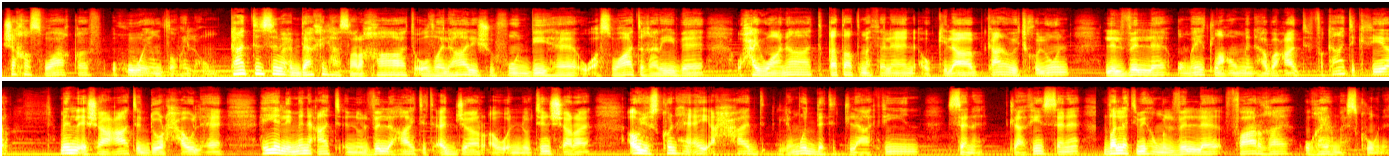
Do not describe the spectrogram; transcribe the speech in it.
شخص واقف وهو ينظر لهم. كانت تنسمع بداخلها صرخات وظلال يشوفون بيها وأصوات غريبة وحيوانات قطط مثلا أو كلاب كانوا يدخلون للفيلا وما يطلعون منها بعد. فكانت كثير من الإشاعات تدور حولها هي اللي منعت إنه الفيلا هاي تتأجر أو إنه تنشرة أو يسكنها أي أحد لمدة 30 سنة. 30 سنة ظلت بهم الفيلا فارغة وغير مسكونة.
